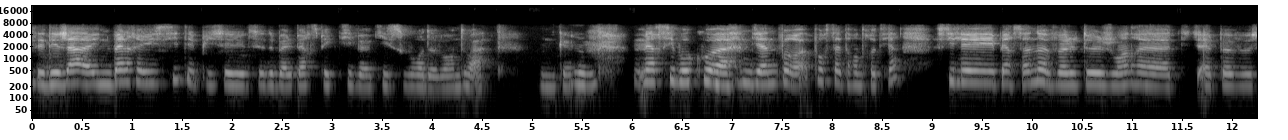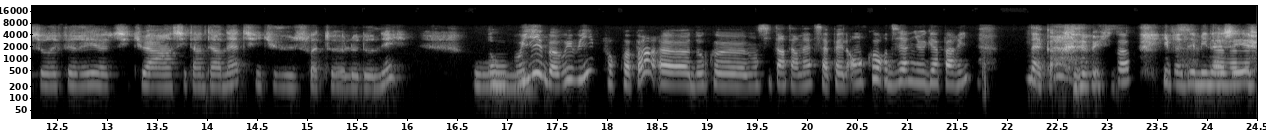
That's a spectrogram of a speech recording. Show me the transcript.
c'est déjà une belle réussite et puis c'est de belles perspectives qui s'ouvrent devant toi. Donc, euh, mm. Merci beaucoup euh, Diane pour, pour cet entretien. Si les personnes veulent te joindre, euh, elles peuvent se référer si tu as un site internet, si tu souhaites le donner. Oui, bah oui, oui, pourquoi pas. donc mon site internet s'appelle encore Diane Yoga Paris. D'accord. Il va déménager.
